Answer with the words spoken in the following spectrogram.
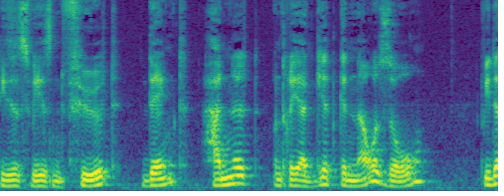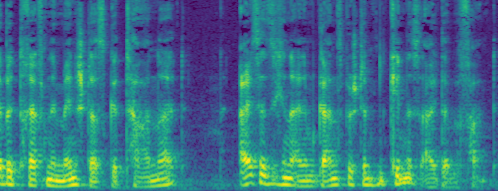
Dieses Wesen fühlt, denkt, handelt und reagiert genau so, wie der betreffende Mensch das getan hat, als er sich in einem ganz bestimmten Kindesalter befand.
